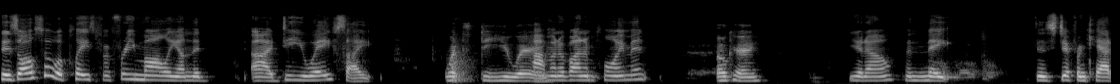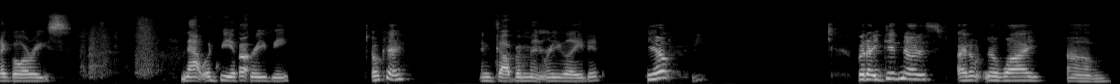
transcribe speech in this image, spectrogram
There's also a place for free Molly on the uh, DUA site, what's DUA? Department of Unemployment, Okay, you know, and they, there's different categories. And that would be a Uh, freebie okay. and government related. Yep. But I did notice, I don't know why, um,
